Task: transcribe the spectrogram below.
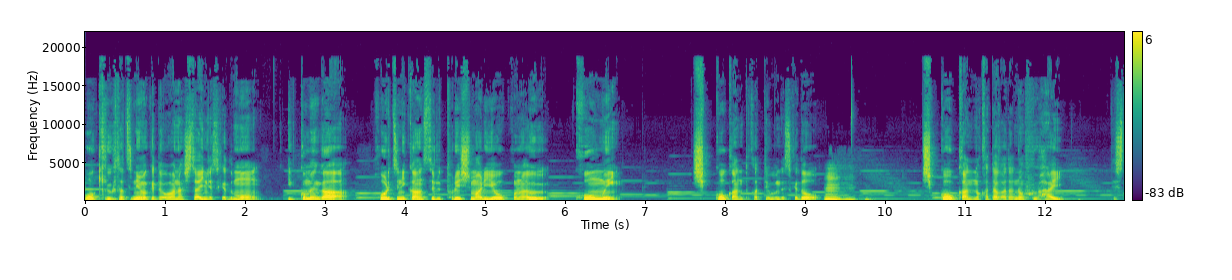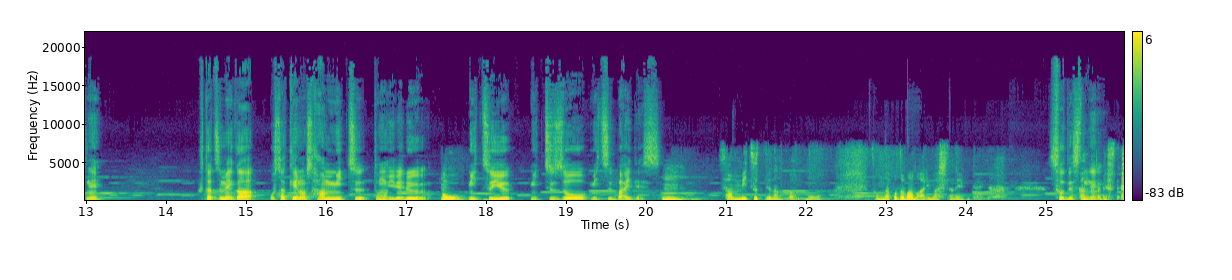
大きく2つに分けてお話したいんですけども、1個目が法律に関する取り締まりを行う公務員、執行官とかって呼ぶんですけど、うんうん執行官の方々の腐敗ですね。二つ目がお酒の三密とも言える。密輸、密造、密売です。うん。三密ってなんかもう、そんな言葉もありましたね、みたいなそうですねすね。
